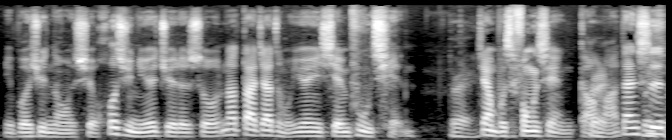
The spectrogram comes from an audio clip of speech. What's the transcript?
你不会去 no show。或许你会觉得说，那大家怎么愿意先付钱？对，这样不是风险很高吗？但是，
